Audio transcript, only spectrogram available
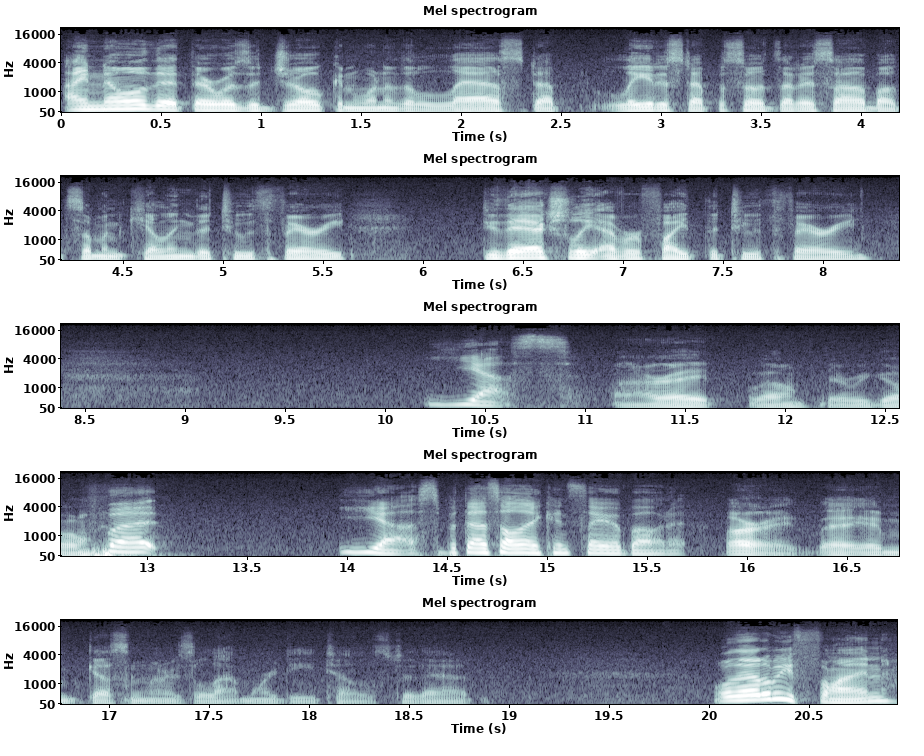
I know that there was a joke in one of the last ep- latest episodes that I saw about someone killing the Tooth Fairy. Do they actually ever fight the Tooth Fairy? Yes. All right. Well, there we go. But, yes, but that's all I can say about it. All right. I am guessing there's a lot more details to that. Well, that'll be fun.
